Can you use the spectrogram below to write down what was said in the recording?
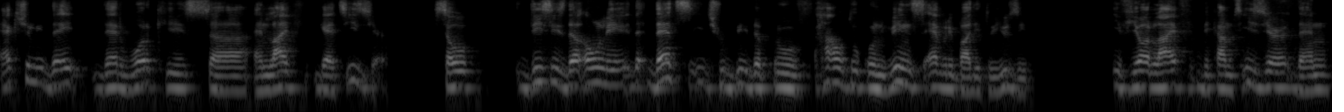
actually they their work is uh, and life gets easier. So this is the only that's it should be the proof how to convince everybody to use it. If your life becomes easier then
